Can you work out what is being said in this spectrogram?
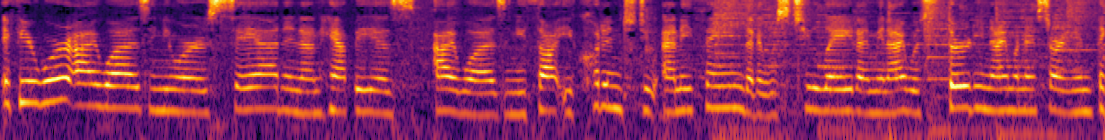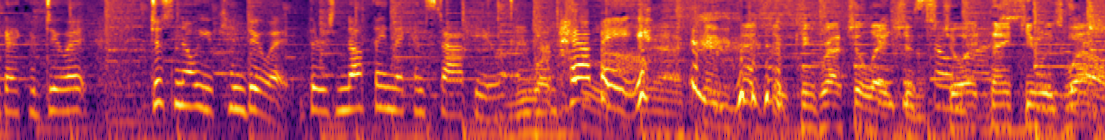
If you're where I was and you were as sad and unhappy as I was, and you thought you couldn't do anything, that it was too late. I mean, I was 39 when I started, I didn't think I could do it. Just know you can do it. There's nothing that can stop you. And You I'm happy. Yeah, Kim, thank you. Congratulations. so Joy, much. thank you as well.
